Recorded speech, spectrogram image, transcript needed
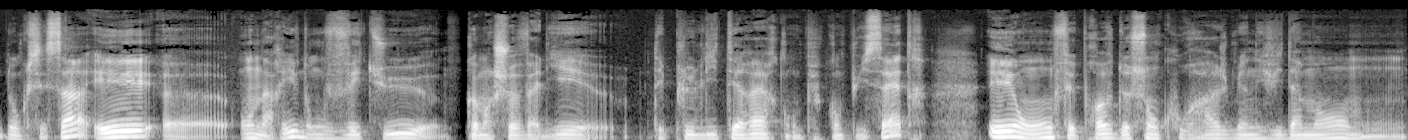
Donc c'est ça, et euh, on arrive donc vêtu euh, comme un chevalier euh, des plus littéraires qu'on pu- qu'on puisse être, et on fait preuve de son courage, bien évidemment, on,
